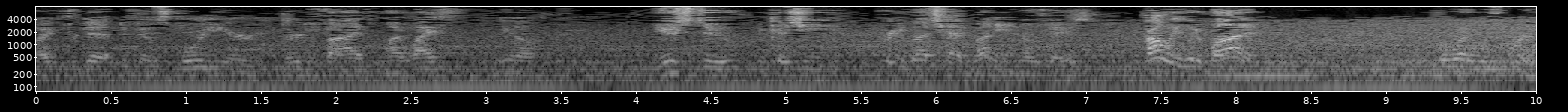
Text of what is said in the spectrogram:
I forget if it was 40 or 35. My wife, you know, used to, because she pretty much had money in those days, probably would have bought it for what it was worth.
